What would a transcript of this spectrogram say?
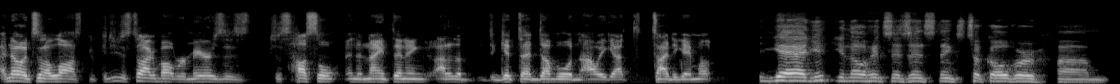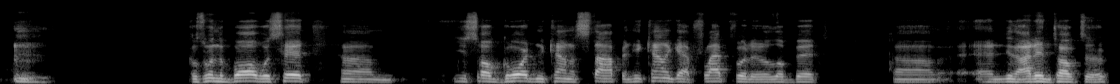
I know it's in a loss, but could you just talk about Ramirez's just hustle in the ninth inning out of the to get that double and how he got tied the game up? Yeah, you, you know, his, his instincts took over. Um, because when the ball was hit, um, you saw Gordon kind of stop and he kind of got flat footed a little bit. Uh, and, you know, I didn't talk to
